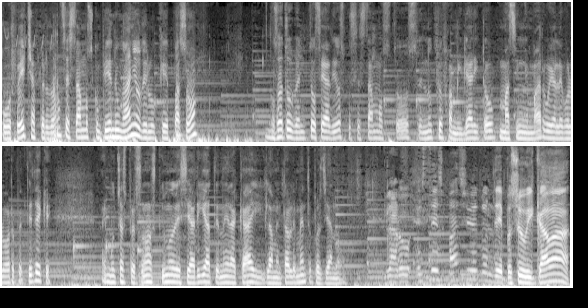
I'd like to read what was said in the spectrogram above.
por fecha, perdón, se estamos cumpliendo un año de lo que pasó, nosotros, bendito sea Dios, pues estamos todos en núcleo familiar y todo, más sin embargo, ya le vuelvo a repetir de que hay muchas personas que uno desearía tener acá y lamentablemente pues ya no. Claro, este espacio es donde pues se ubicaba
